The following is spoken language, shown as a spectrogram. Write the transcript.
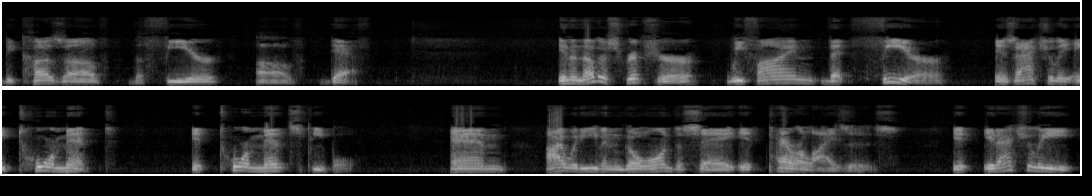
because of the fear of death. In another scripture, we find that fear is actually a torment. It torments people. And I would even go on to say it paralyzes. It, it actually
